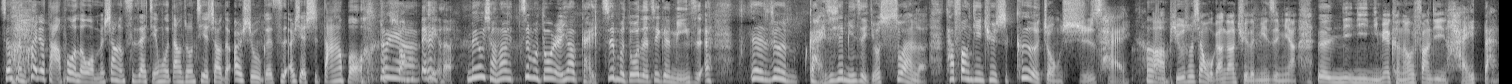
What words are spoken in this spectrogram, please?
所以很快就打破了我们上次在节目当中介绍的二十五个字，而且是 double，对呀，倍了。没有想到这么多人要改这么多的这个名字，哎。这就改这些名字也就算了，他放进去是各种食材啊，比如说像我刚刚取的名字怎么样？呃，你你里面可能会放进海胆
